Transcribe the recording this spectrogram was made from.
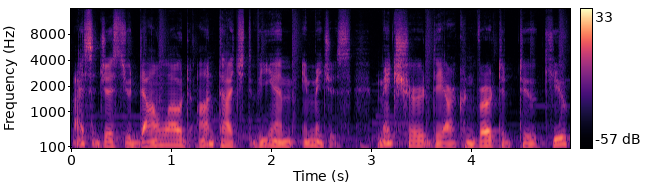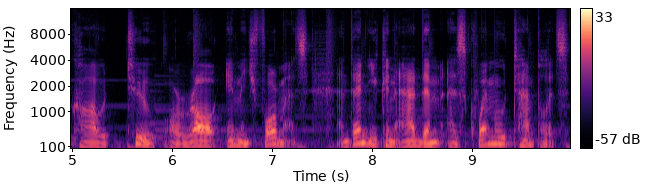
I suggest you download untouched VM images, make sure they are converted to QCOW2 or RAW image formats, and then you can add them as Qemu templates,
